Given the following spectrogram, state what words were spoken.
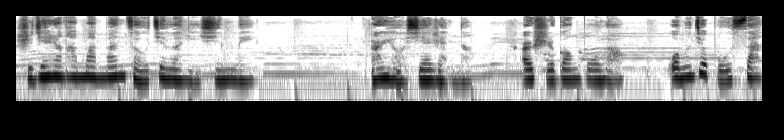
时间让他慢慢走进了你心里。而有些人呢，而时光不老，我们就不散。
